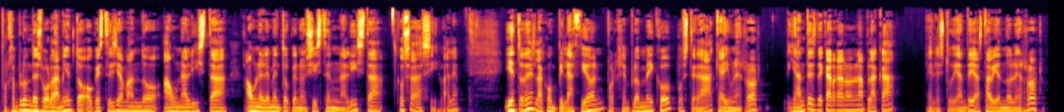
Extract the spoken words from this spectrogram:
por ejemplo, un desbordamiento o que estés llamando a una lista, a un elemento que no existe en una lista, cosas así, ¿vale? Y entonces la compilación, por ejemplo, en MakeCode, pues te da que hay un error. Y antes de cargarlo en la placa, el estudiante ya está viendo el error,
